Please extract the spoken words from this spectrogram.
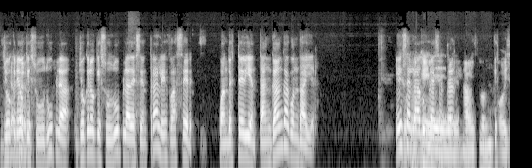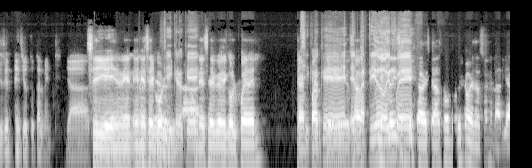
Yo creo que su dupla, yo creo que su dupla de centrales va a ser cuando esté bien Tanganga con Dyer. Esa es la dupla de centrales. Davinson hoy se sentenció totalmente. Ya sí, en, ese gol. Sí, creo que... En ese gol fue de él. Sí, creo que el partido de hoy fue. cabezazo, doble cabezazo en el área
